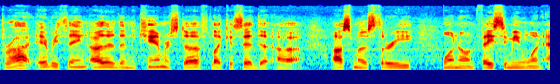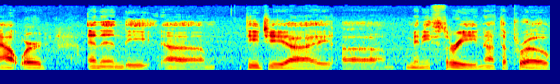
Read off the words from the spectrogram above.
brought everything other than the camera stuff. Like I said, the uh, Osmos 3, one on facing me, one outward, and then the um, DJI um, Mini 3, not the Pro,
